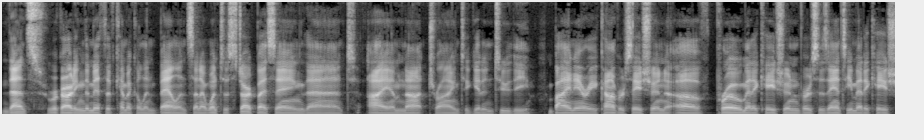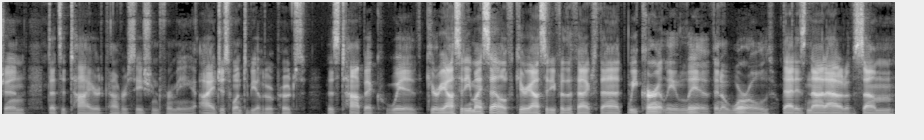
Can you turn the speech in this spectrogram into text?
that's regarding the myth of chemical imbalance. And I want to start by saying that I am not trying to get into the binary conversation of pro medication versus anti medication. That's a tired conversation for me. I just want to be able to approach this topic with curiosity myself. Curiosity for the fact that we currently live in a world that is not out of some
